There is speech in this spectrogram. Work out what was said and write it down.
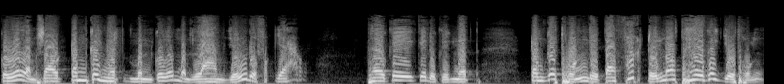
Cố gắng làm sao trong cái nghịch mình cố gắng mình làm giữ được phật giáo. Theo cái cái điều kiện nghịch. Trong cái thuận thì ta phát triển nó theo cái điều thuận.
